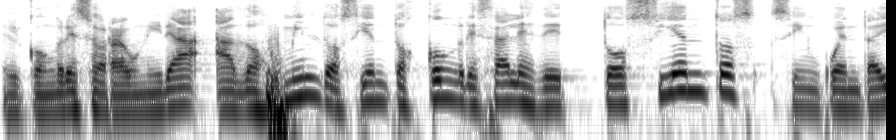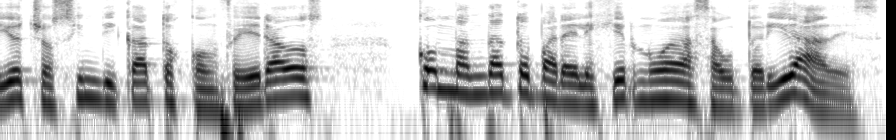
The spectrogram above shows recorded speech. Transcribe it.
El Congreso reunirá a 2.200 congresales de 258 sindicatos confederados con mandato para elegir nuevas autoridades.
